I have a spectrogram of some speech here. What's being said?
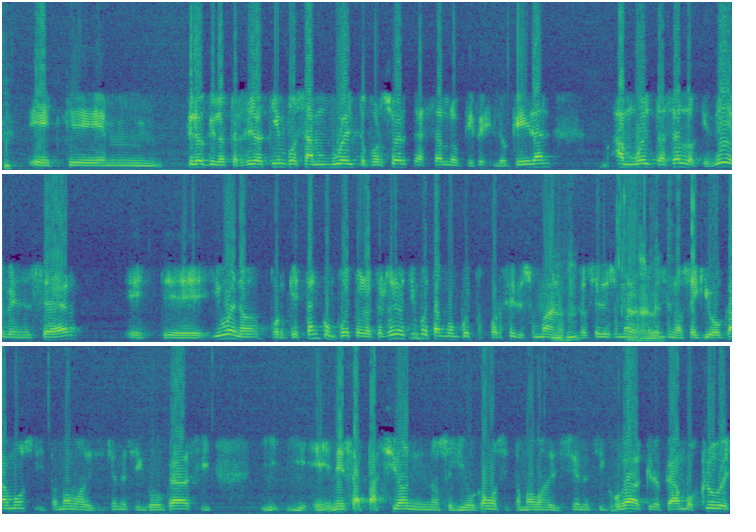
este, mm, creo que los terceros tiempos han vuelto por suerte a ser lo que, lo que eran, han vuelto a ser lo que deben ser, este, y bueno, porque están compuestos, los terceros tiempos están compuestos por seres humanos, los seres humanos a veces nos equivocamos y tomamos decisiones equivocadas y, y, y en esa pasión nos equivocamos y tomamos decisiones equivocadas. Creo que ambos clubes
